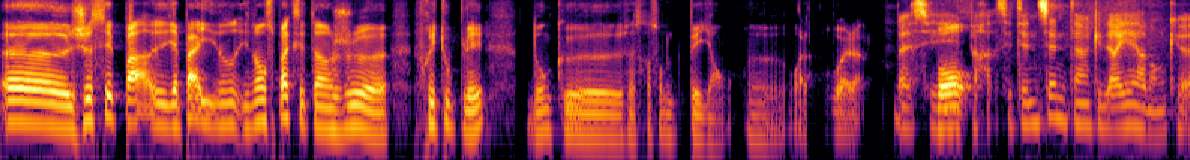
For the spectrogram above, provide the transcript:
Euh, je sais pas, il y a pas, n'annoncent pas que c'est un jeu free to play, donc euh, ça sera sans doute payant. Euh, voilà. Voilà. Bah, c'est Bon. c'est Tencent hein, qui est derrière, donc euh,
